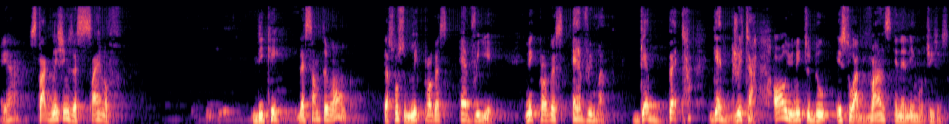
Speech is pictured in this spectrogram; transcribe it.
Yeah. Stagnation is a sign of decay. There's something wrong. You're supposed to make progress every year, make progress every month, get better, get greater. All you need to do is to advance in the name of Jesus.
